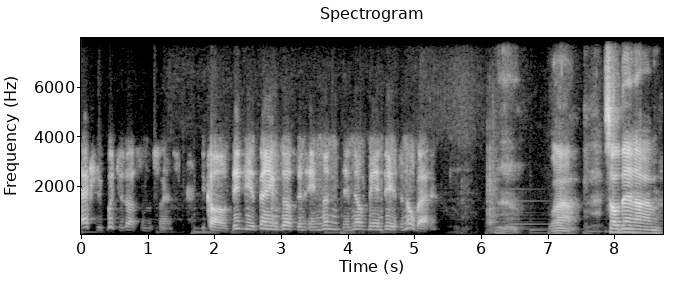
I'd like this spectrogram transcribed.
actually butchered us in a sense because they did things us and, and nothing and never being did to nobody. Hmm. Wow. So then, um,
